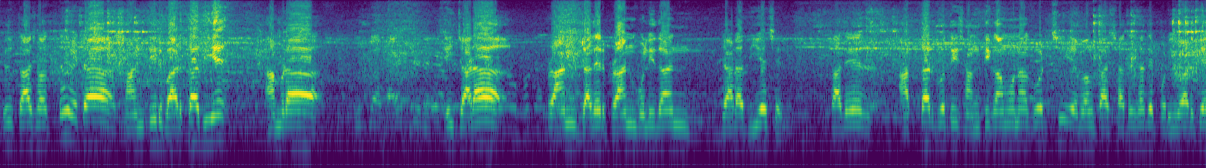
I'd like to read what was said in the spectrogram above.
কিন্তু তা সত্ত্বেও এটা শান্তির বার্তা দিয়ে আমরা এই যারা প্রাণ, যাদের প্রাণ বলিদান যারা দিয়েছেন, তাদের আত্মার প্রতি শান্তি কামনা করছি এবং তার সাথে সাথে পরিবারকে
